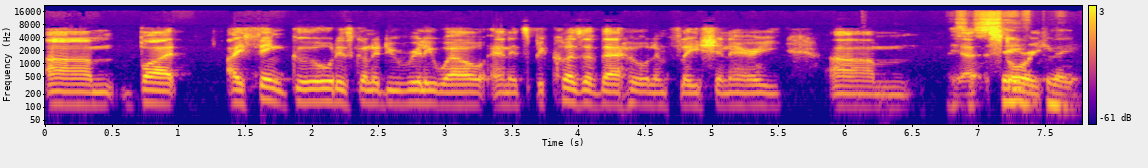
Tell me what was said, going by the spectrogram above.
um, but I think gold is going to do really well, and it's because of that whole inflationary um, yeah, story.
